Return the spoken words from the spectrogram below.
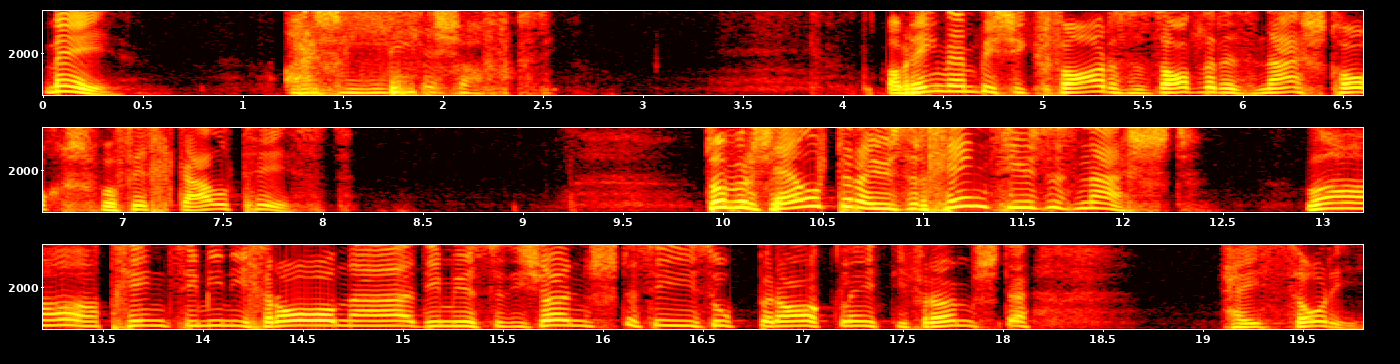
Mehr. Aber es war Leidenschaft. Aber irgendwann bist du in Gefahr, dass ein Adler ein Nest hochst, das vielleicht Geld heißt. Du wirst älter, unsere Kinder sind unser Nest. Wow, die Kinder sind meine Kronen, die müssen die schönsten sein, super angelegt, die frömmsten. Hey, sorry.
